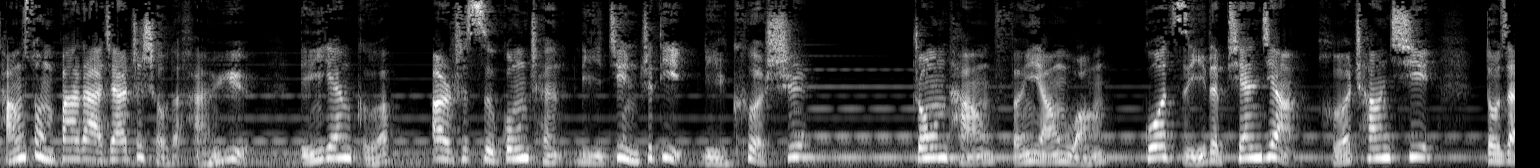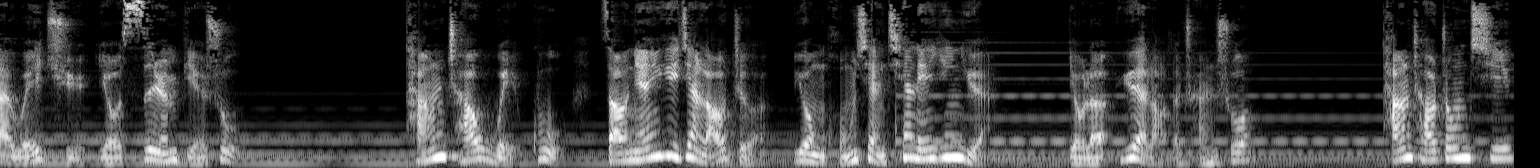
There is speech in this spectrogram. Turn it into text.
唐宋八大家之首的韩愈、凌烟阁、二十四功臣李靖之弟李克师，中唐汾阳王郭子仪的偏将何昌期，都在韦曲有私人别墅。唐朝韦固早年遇见老者，用红线牵连姻缘，有了月老的传说。唐朝中期，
